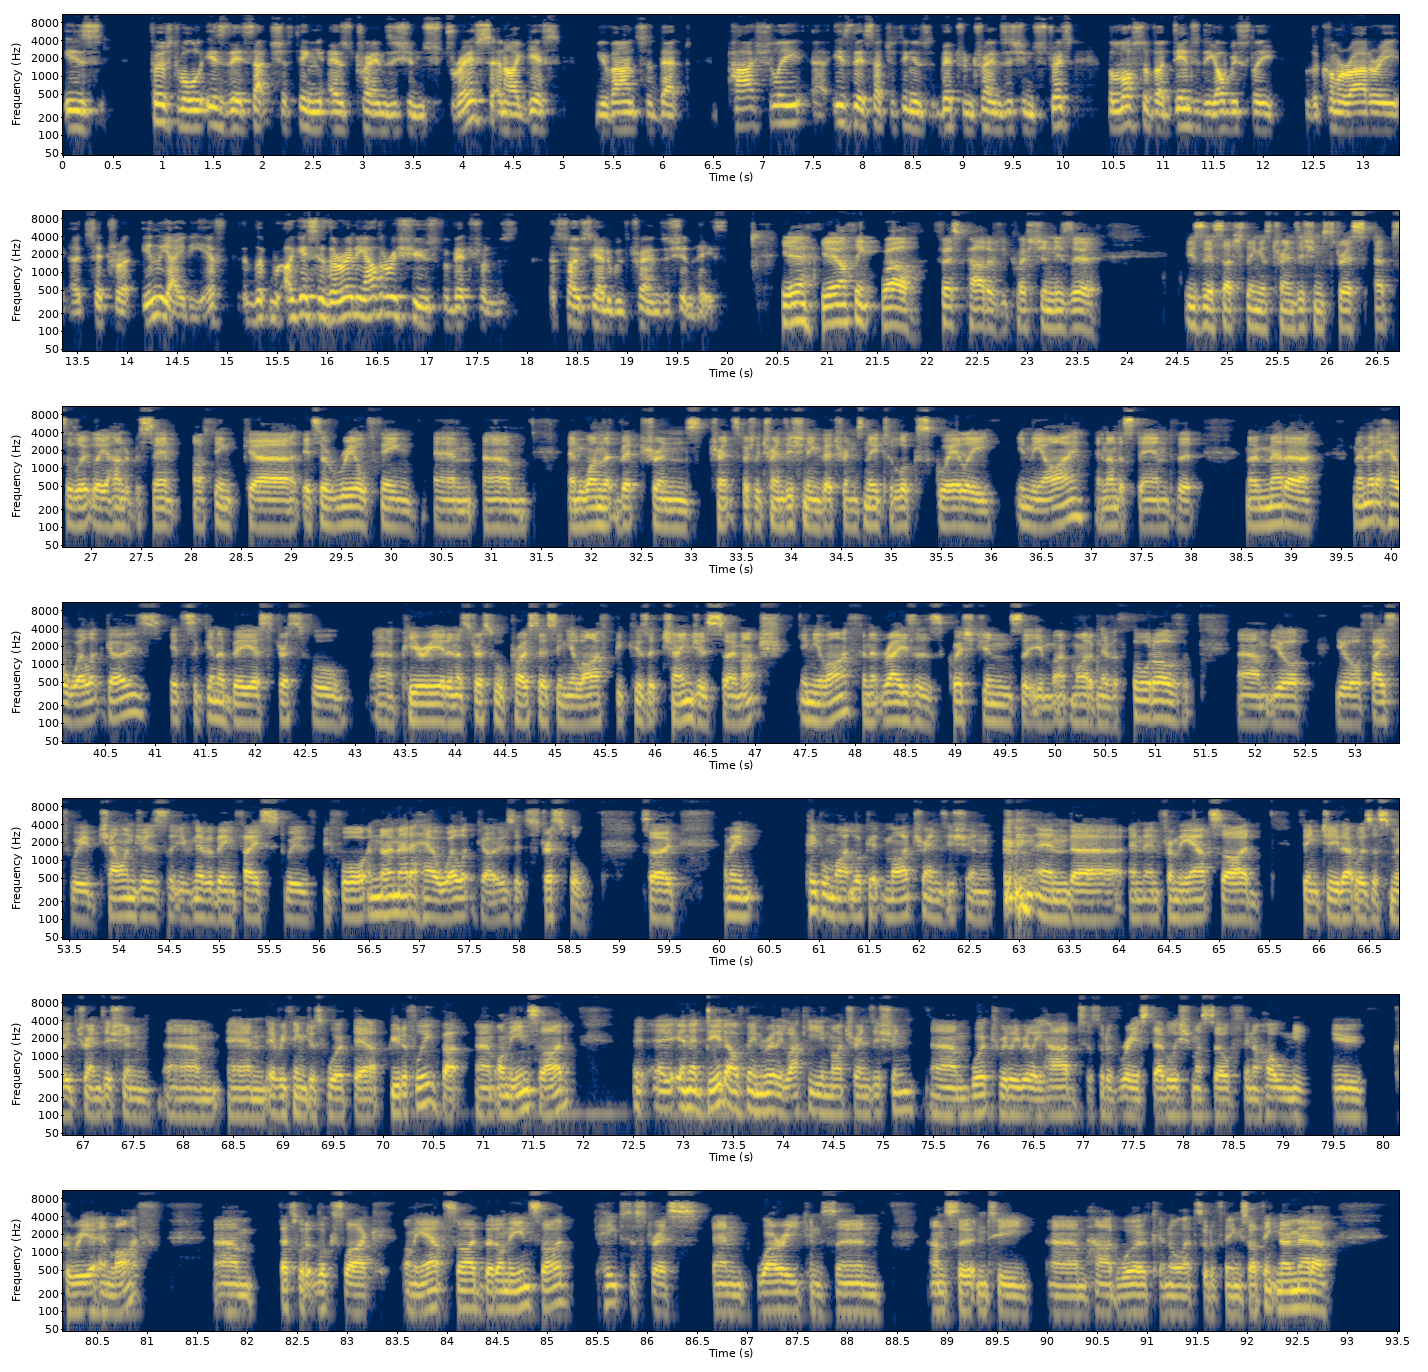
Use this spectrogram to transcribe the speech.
Is First of all, is there such a thing as transition stress? And I guess you've answered that partially. Uh, is there such a thing as veteran transition stress? The loss of identity, obviously, the camaraderie, etc., in the ADF. I guess are there any other issues for veterans associated with transition, Heath? Yeah, yeah. I think well, first part of your question is there is there such thing as transition stress? Absolutely, 100%. I think uh, it's a real thing, and um, and one that veterans, especially transitioning veterans, need to look squarely in the eye and understand that no matter no matter how well it goes, it's going to be a stressful uh, period and a stressful process in your life because it changes so much in your life and it raises questions that you might, might have never thought of. Um, you're you're faced with challenges that you've never been faced with before. And no matter how well it goes, it's stressful. So, I mean, people might look at my transition and, uh, and, and from the outside think, gee, that was a smooth transition. Um, and everything just worked out beautifully. But, um, on the inside, and it did. I've been really lucky in my transition. Um, worked really, really hard to sort of re-establish myself in a whole new, new career and life. Um, that's what it looks like on the outside, but on the inside, heaps of stress and worry, concern, uncertainty, um, hard work, and all that sort of thing. So I think no matter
